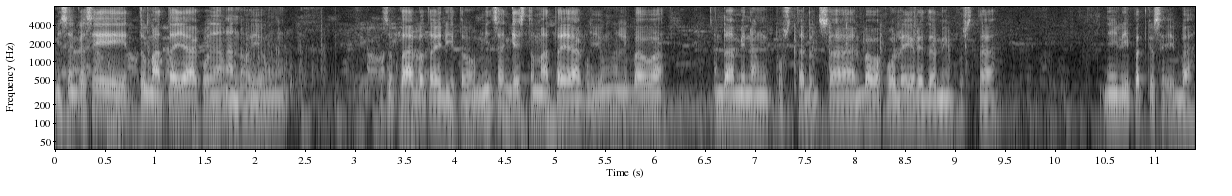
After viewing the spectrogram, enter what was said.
Minsan kasi tumataya ako ng ano, yung sa talo tayo dito. Minsan guys tumataya ako. Yung halimbawa, ang dami ng pusta doon sa, halimbawa kulay red, daming pusta. Nilipat ko sa iba.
